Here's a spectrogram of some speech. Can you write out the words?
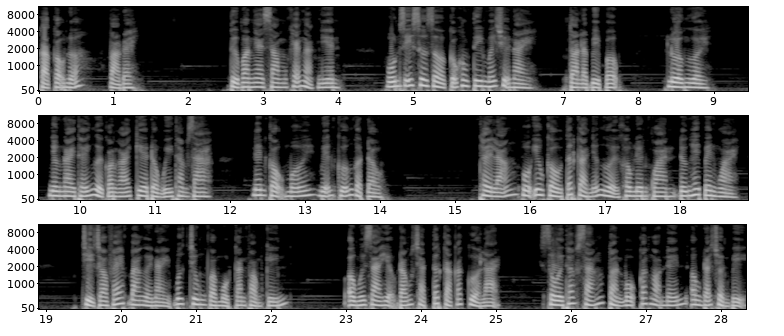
Cả cậu nữa, vào đây. Tử văn nghe xong khẽ ngạc nhiên. Vốn dĩ xưa giờ cậu không tin mấy chuyện này. Toàn là bịp bợm, lừa người. Nhưng nay thấy người con gái kia đồng ý tham gia, nên cậu mới miễn cưỡng gật đầu. Thầy Lãng vô yêu cầu tất cả những người không liên quan đứng hết bên ngoài. Chỉ cho phép ba người này bước chung vào một căn phòng kín. Ông mới ra hiệu đóng chặt tất cả các cửa lại, rồi thắp sáng toàn bộ các ngọn nến ông đã chuẩn bị.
